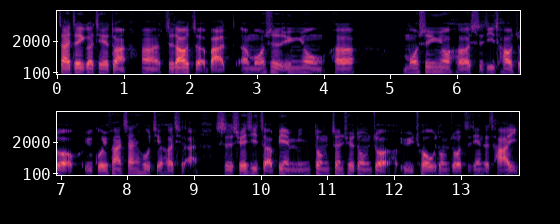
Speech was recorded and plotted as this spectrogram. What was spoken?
在这个阶段，呃，指导者把呃模式运用和模式运用和实际操作与规范相互结合起来，使学习者辨明动正确动作与错误动作之间的差异。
